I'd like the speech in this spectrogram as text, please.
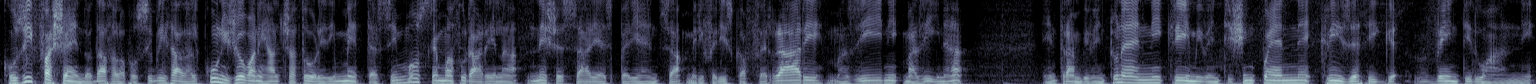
Così facendo ha dato la possibilità ad alcuni giovani calciatori di mettersi in mostra e maturare la necessaria esperienza. Mi riferisco a Ferrari, Masini, Masina, entrambi ventunenni, Crimi 25enne, Crisetig 22 anni.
